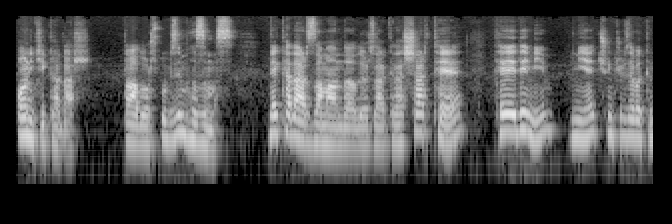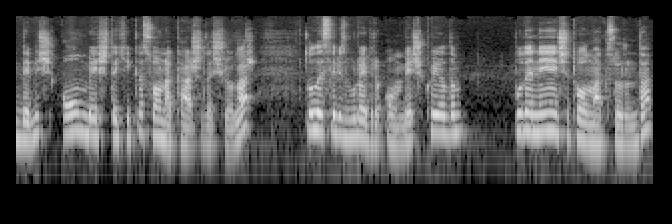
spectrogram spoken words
12 kadar. Daha doğrusu bu bizim hızımız. Ne kadar zamanda alıyoruz arkadaşlar? T. T demeyeyim. Niye? Çünkü bize bakın demiş 15 dakika sonra karşılaşıyorlar. Dolayısıyla biz buraya bir 15 koyalım. Bu da neye eşit olmak zorunda?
